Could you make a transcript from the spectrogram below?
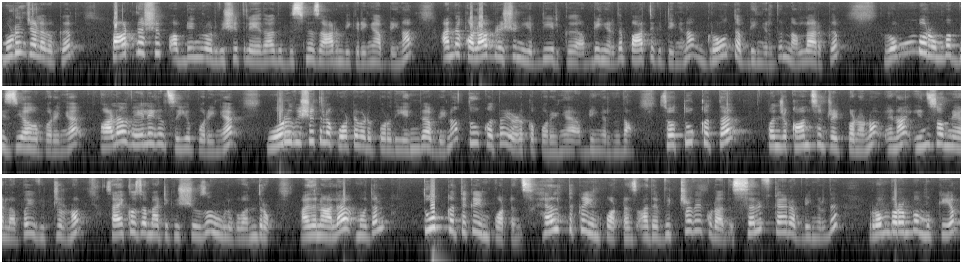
முடிஞ்ச அளவுக்கு பார்ட்னர்ஷிப் அப்படிங்கிற ஒரு விஷயத்தில் ஏதாவது பிஸ்னஸ் ஆரம்பிக்கிறீங்க அப்படின்னா அந்த கொலாபரேஷன் எப்படி இருக்குது அப்படிங்கிறத பார்த்துக்கிட்டிங்கன்னா க்ரோத் அப்படிங்கிறது நல்லாயிருக்கு ரொம்ப ரொம்ப பிஸியாக போகிறீங்க பல வேலைகள் செய்ய போகிறீங்க ஒரு விஷயத்தில் கோட்டை விட போகிறது எங்கே அப்படின்னா தூக்கத்தை இழக்க போகிறீங்க அப்படிங்கிறது தான் ஸோ தூக்கத்தை கொஞ்சம் கான்சென்ட்ரேட் பண்ணணும். ஏன்னா இன்சோம்னியாவில் போய் விட்டுறணும். சைக்கோசோமேட்டிக் இஷ்யூஸும் உங்களுக்கு வந்துடும் அதனால் முதல் தூக்கத்துக்கு இம்பார்ட்டன்ஸ் ஹெல்த்துக்கு இம்பார்ட்டன்ஸ் அதை விட்டுறவே கூடாது. செல்ஃப் கேர் அப்படிங்கிறது ரொம்ப ரொம்ப முக்கியம்.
